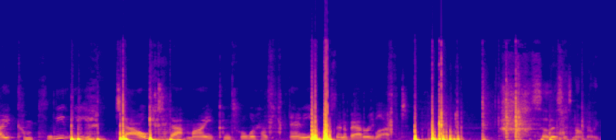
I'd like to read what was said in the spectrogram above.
I completely doubt that my controller has any percent of battery left. So this is not really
